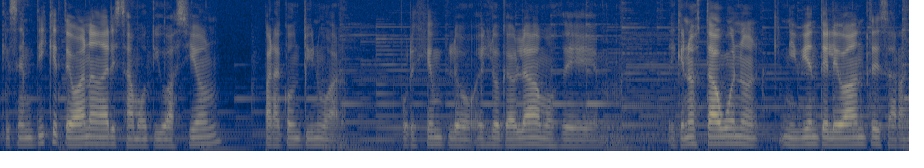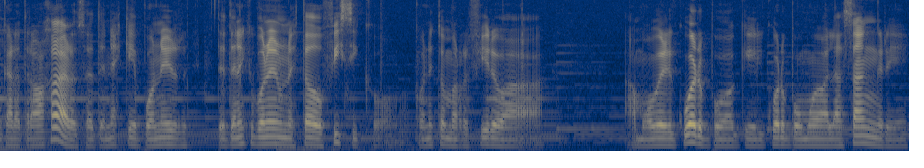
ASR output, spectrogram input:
que sentís que te van a dar esa motivación para continuar. Por ejemplo, es lo que hablábamos de, que no está bueno ni bien te levantes a arrancar a trabajar, o sea, tenés que poner, te tenés que poner en un estado físico. Con esto me refiero a, a mover el cuerpo, a que el cuerpo mueva la sangre,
